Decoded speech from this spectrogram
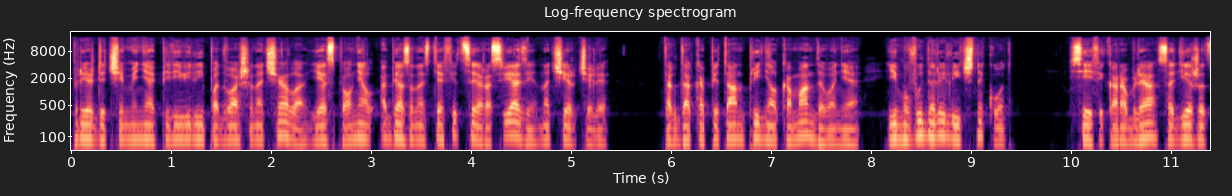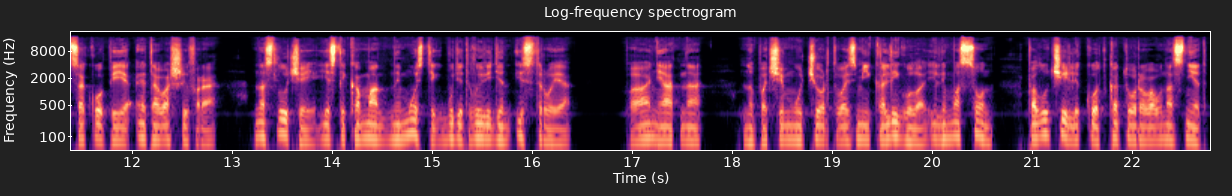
прежде чем меня перевели под ваше начало, я исполнял обязанности офицера связи на Черчилле. Тогда капитан принял командование, ему выдали личный код. В сейфе корабля содержится копия этого шифра, на случай, если командный мостик будет выведен из строя». «Понятно. Но почему, черт возьми, Калигула или масон – получили код которого у нас нет.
